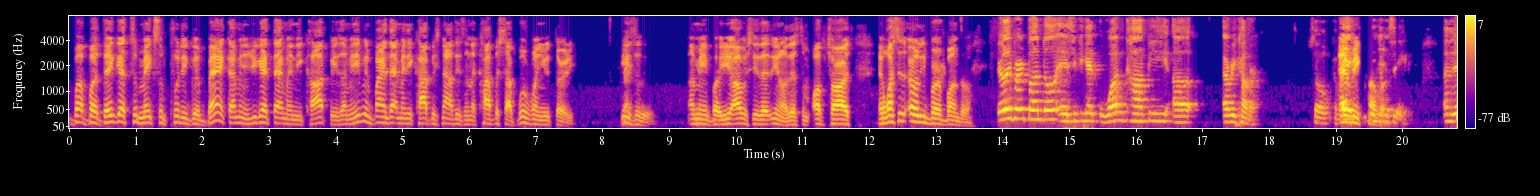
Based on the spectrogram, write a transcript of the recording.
but but they get to make some pretty good bank. I mean, you get that many copies. I mean, even buying that many copies nowadays in the copy shop will run you thirty Right. easily. I mean, but you obviously that you know there's some upcharge. And what's this early bird bundle? Early bird bundle is you can get one copy of every cover. So Every cover cover. And the,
